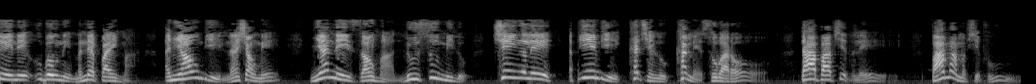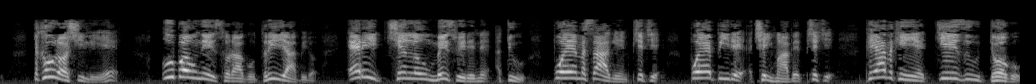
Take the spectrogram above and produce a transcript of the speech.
နွေနေ့ဥပုံနေ့မနေ့ပိုင်းမှာအညောင်းပြေလမ်းလျှောက်မယ်ညနေဆောင်မှာလူစုမိလို့ချင်းကလေးအပြင်းပြေခတ်ချင်လို့ခတ်မယ်ဆိုပါတော့ဒါဘာဖြစ်သလဲဘာမှမဖြစ်ဘူး တခုတော့ရှိလေရဲ့ဥပုံနေဆိုတာကိုသတိရပြီးတော့အဲ့ဒီချင်းလုံးမိတ်ဆွေတွေနဲ့အတူပွဲမစခင်ဖြစ်ဖြစ်ပွဲပြီးတဲ့အချိန်မှာပဲဖြစ်ဖြစ်ဖျားသခင်ရဲ့ကျေးဇူးတော်ကို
